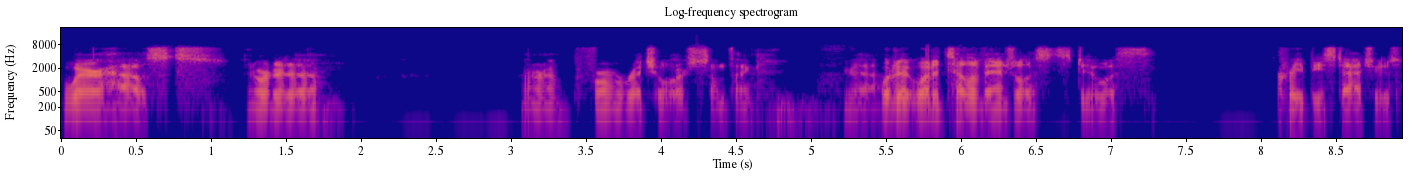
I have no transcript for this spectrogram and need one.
warehouse in order to, I don't know, perform a ritual or something. yeah. What do, what do televangelists do with creepy statues?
